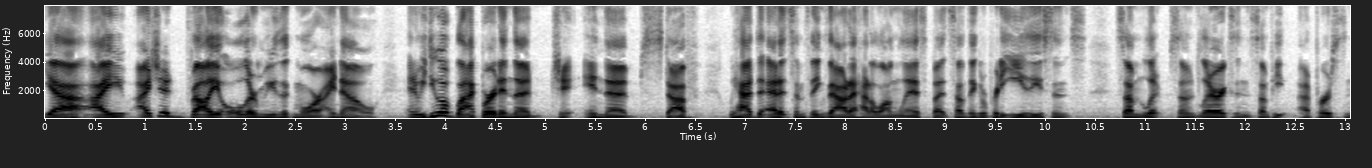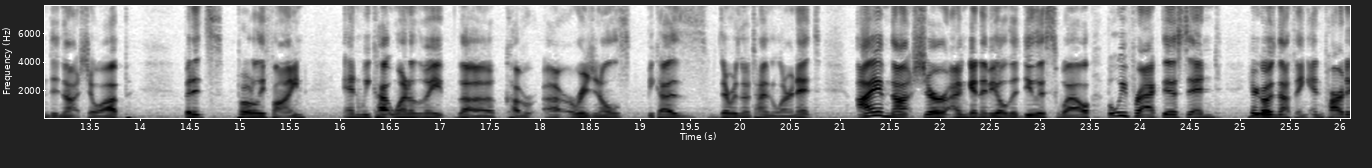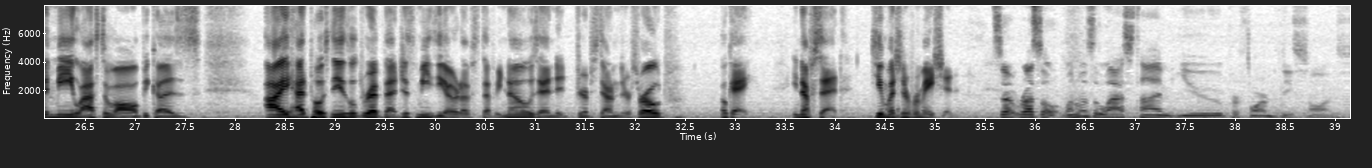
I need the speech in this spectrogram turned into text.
Yeah, I I should value older music more. I know, and we do have Blackbird in the in the stuff. We had to edit some things out. I had a long list, but some things were pretty easy since some li- some lyrics and some pe- a person did not show up. But it's totally fine. And we cut one of the the cover uh, originals because there was no time to learn it. I am not sure I'm going to be able to do this well, but we practiced, and here goes nothing. And pardon me, last of all, because I had post nasal drip. That just means you have a stuffy nose and it drips down your throat. Okay, enough said. Too much information. So, Russell, when was the last time you performed these songs?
